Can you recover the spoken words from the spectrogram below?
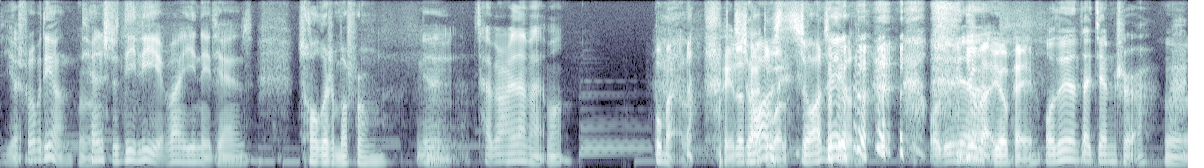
也说不定，天时地利，万一哪天抽个什么风，您嗯彩票还在买吗？不买了，赔的太多了，指望这个了。我最近越买越赔。我最近在坚持，嗯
